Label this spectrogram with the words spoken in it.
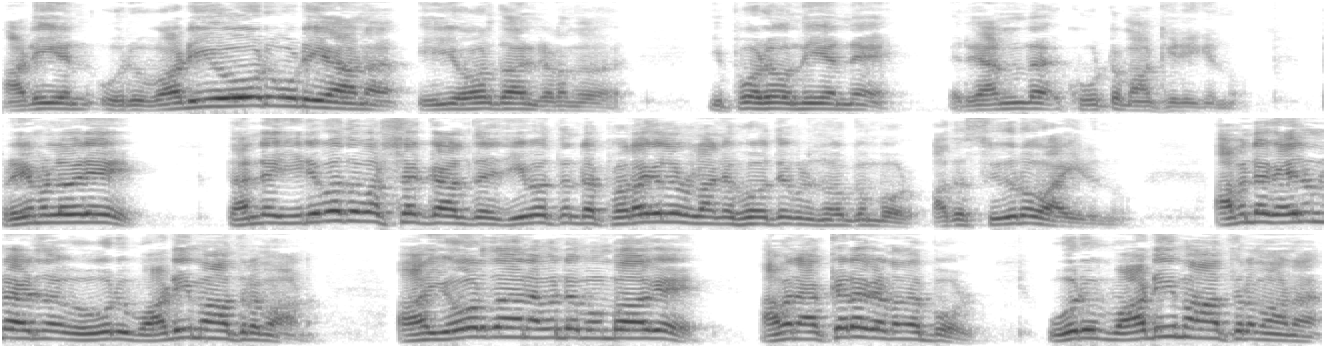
അടിയൻ ഒരു വടിയോടുകൂടിയാണ് ഈ യോർദാൻ കിടന്നത്. ഇപ്പോഴോ നീ എന്നെ രണ്ട് കൂട്ടമാക്കിയിരിക്കുന്നു. പ്രിയമുള്ളവരെ തന്റെ ഇരുപത് വർഷക്കാലത്തെ ജീവിതത്തിന്റെ പിറകിലുള്ള അനുഭവത്തെക്കുറിച്ച് നോക്കുമ്പോൾ അത് സീറോ ആയിരുന്നു. അവന്റെ കയ്യിലുണ്ടായിരുന്ന ഒരു വടി മാത്രമാണ്. ആ യോർദാൻ അവന്റെ മുമ്പാകെ അവൻ അക്കരെ കടന്നപ്പോൾ ഒരു വടി മാത്രമാണ്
